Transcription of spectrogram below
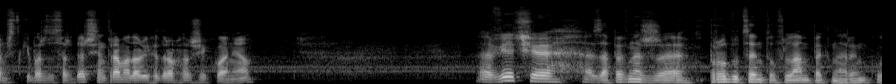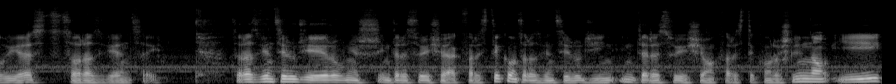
Witam wszystkich bardzo serdecznie. Tramadol Hydrochor się kłania. E, Wiecie zapewne, że producentów lampek na rynku jest coraz więcej. Coraz więcej ludzi również interesuje się akwarystyką, coraz więcej ludzi in- interesuje się akwarystyką roślinną i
